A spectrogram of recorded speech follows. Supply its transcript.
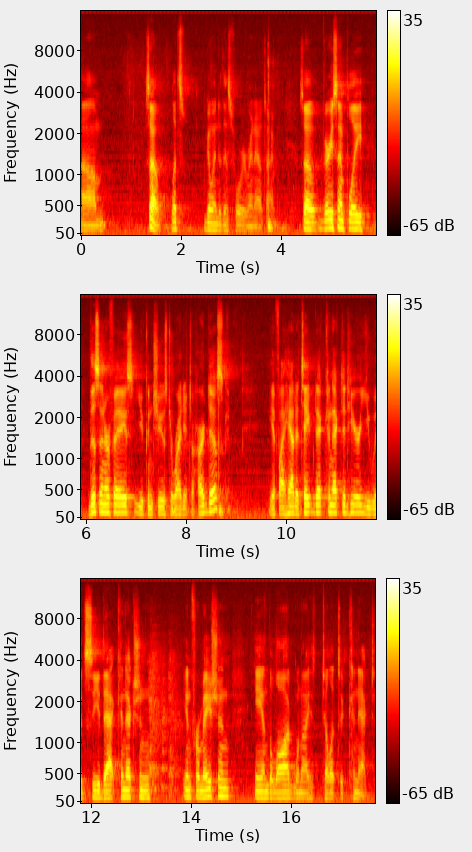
Um, So let's go into this before we run out of time. So very simply, this interface, you can choose to write it to hard disk. If I had a tape deck connected here, you would see that connection information and the log when I tell it to connect.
